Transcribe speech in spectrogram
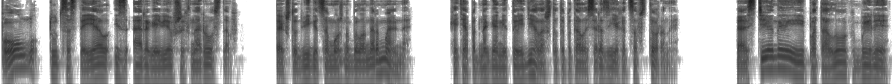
Пол тут состоял из ороговевших наростов, так что двигаться можно было нормально, хотя под ногами то и дело что-то пыталось разъехаться в стороны. А стены и потолок были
